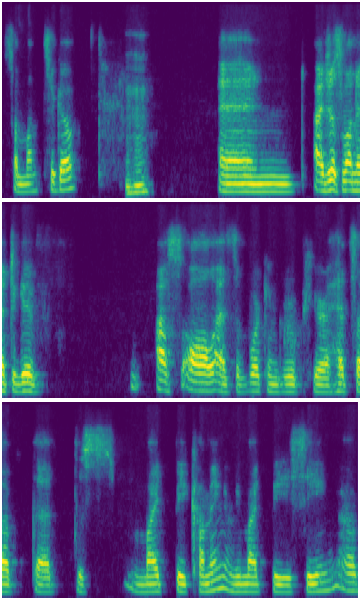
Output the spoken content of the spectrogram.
some months ago. And I just wanted to give us all as a working group here a heads up that this might be coming and we might be seeing a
